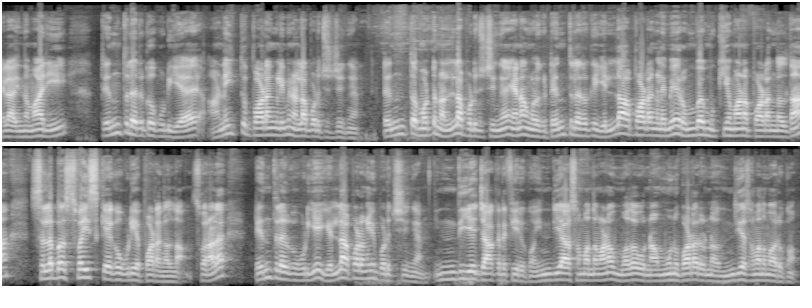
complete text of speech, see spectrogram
இல்லை இந்த மாதிரி டென்த்தில் இருக்கக்கூடிய அனைத்து பாடங்களையுமே நல்லா படிச்சு வச்சுங்க டென்த்தை மட்டும் நல்லா படிச்சு வச்சுங்க ஏன்னா உங்களுக்கு டென்த்தில் இருக்க எல்லா பாடங்களுமே ரொம்ப முக்கியமான பாடங்கள் தான். சிலபஸ் வைஸ் கேட்கக்கூடிய பாடங்கள் தான். ஸோ அதனால் டென்த்தில் இருக்கக்கூடிய எல்லா பாடங்களையும் படிச்சுங்க இந்திய ஜாகிரஃபி இருக்கும். இந்தியா சம்மந்தமான முதல் நான் மூணு பாடம் இருக்கும் இந்தியா சம்மந்தமாக இருக்கும்.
